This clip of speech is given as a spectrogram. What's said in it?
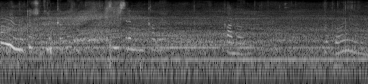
مم، ممكن نشوف لك كاميرا. خصني نشري من كاميرا. the corner.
